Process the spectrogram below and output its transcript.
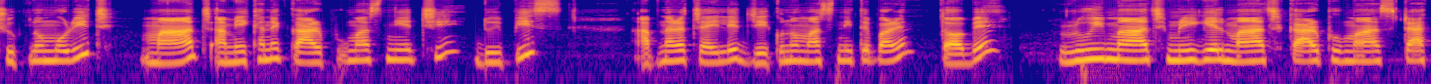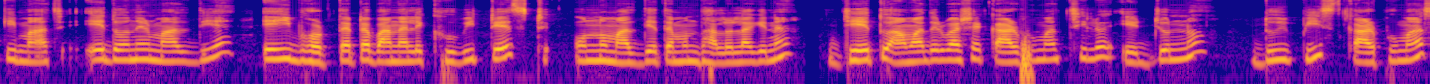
শুকনো মরিচ, মাছ, আমি এখানে কার্পু মাছ নিয়েছি, দুই পিস আপনারা চাইলে যে কোনো মাছ নিতে পারেন, তবে রুই মাছ, মৃগেল মাছ, কার্পু মাছ, টাকি মাছ, এ ধরনের মাছ দিয়ে এই ভর্তাটা বানালে খুবই টেস্ট। অন্য মাছ দিয়ে তেমন ভালো লাগে না। যেহেতু আমাদের বাসায় কার্পু মাছ ছিল, এর জন্য দুই পিস কার্পু মাছ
